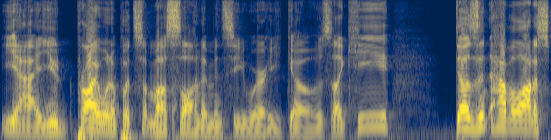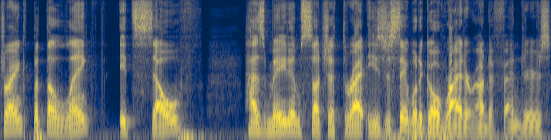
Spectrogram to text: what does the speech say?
yeah, you'd probably want to put some muscle on him and see where he goes. Like he doesn't have a lot of strength, but the length itself has made him such a threat. He's just able to go right around defenders.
